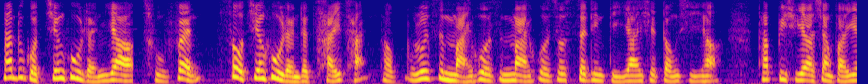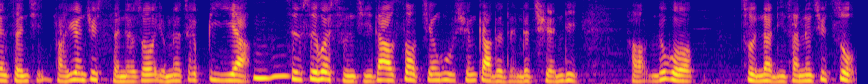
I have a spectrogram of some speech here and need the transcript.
那如果监护人要处分受监护人的财产，哦，不论是买或者是卖，或者说设定抵押一些东西，哈，他必须要向法院申请，法院去审核说有没有这个必要，是不是会损及到受监护宣告的人的权利？好，如果准了，你才能去做，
